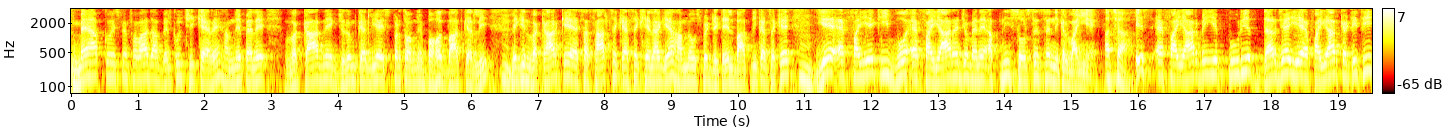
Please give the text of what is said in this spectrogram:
میں آپ کو اس میں فواد آپ بالکل ٹھیک کہہ رہے ہیں۔ ہم نے پہلے وقار نے ایک جرم کر لیا اس پر تو ہم نے بہت بات کر لی۔ لیکن وقار کے احساسات سے کیسے کھیلا گیا ہم نے اس پہ ڈیٹیل بات نہیں کر سکے۔ یہ ایف آئی اے کی وہ ایف آئی آر ہے جو میں نے اپنی سورسز سے نکلوائی ہیں۔ اچھا۔ اس ایف آئی آر میں یہ پوری درج ہے یہ ایف آئی آر کٹی تھی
